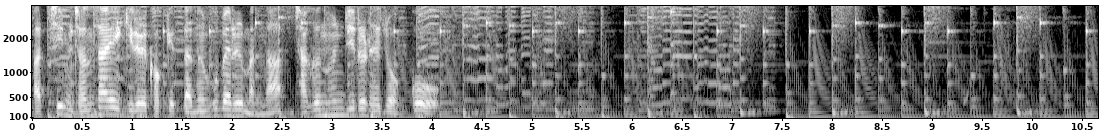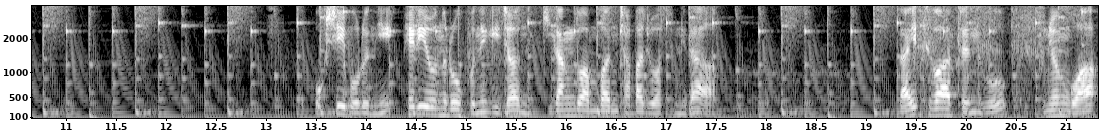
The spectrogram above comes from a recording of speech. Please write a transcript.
마침 전사의 길을 걷겠다는 후배를 만나 작은 훈지를 해주었고 혹시 모르니 페리온으로 보내기 전 기강도 한번 잡아주었습니다. 나이트가 된후 군영과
